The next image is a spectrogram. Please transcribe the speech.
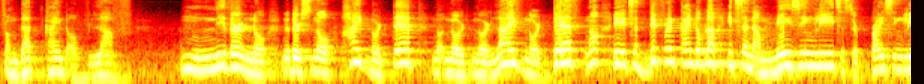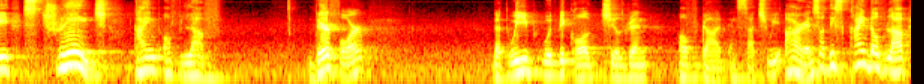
from that kind of love. Neither no, no there's no height nor depth, no, nor nor life nor death. No, it's a different kind of love. It's an amazingly, it's a surprisingly strange kind of love. Therefore, that we would be called children of God, and such we are. And so, this kind of love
